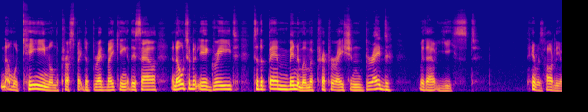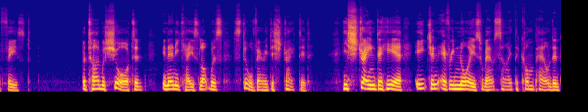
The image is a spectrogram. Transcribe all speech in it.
None were keen on the prospect of bread making at this hour, and ultimately agreed to the bare minimum of preparation bread without yeast. It was hardly a feast. But time was short, and in any case, Lot was still very distracted. He strained to hear each and every noise from outside the compound, and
